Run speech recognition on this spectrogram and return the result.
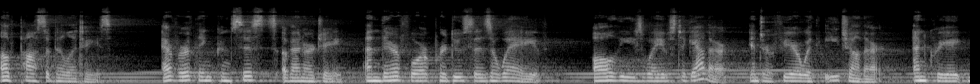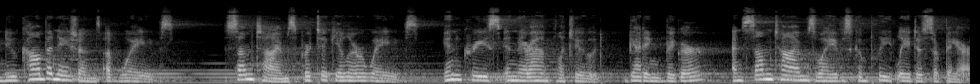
of possibilities. Everything consists of energy and therefore produces a wave. All these waves together interfere with each other and create new combinations of waves. Sometimes particular waves increase in their amplitude, getting bigger, and sometimes waves completely disappear.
